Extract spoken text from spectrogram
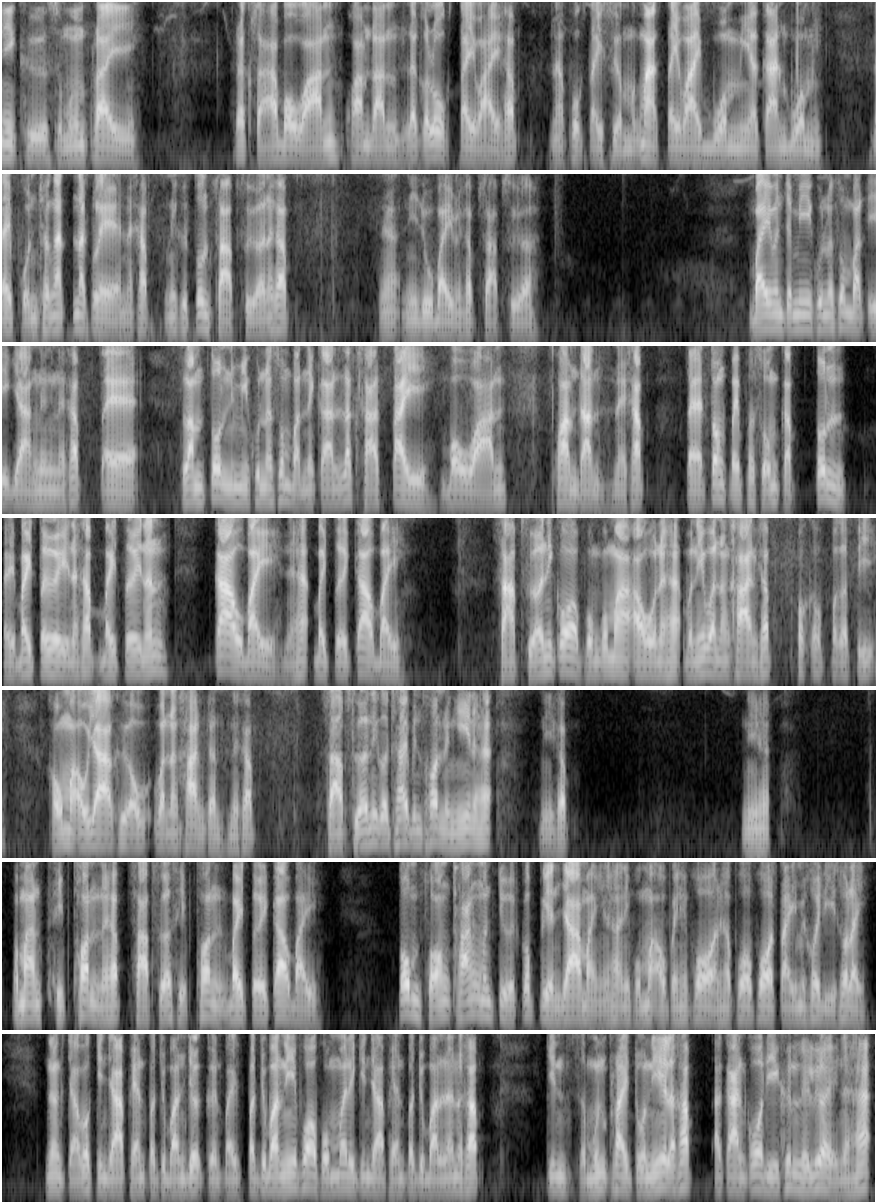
นี่คือสมุนไพรรักษาเบาหวานความดันแล้วก็โรคไตวายครับนะพวกไตเสื่อมมากๆ ไตวายบวมมีอาการบวมนี่ได้ผลชะงัดนักแลนะครับ นี่คือต้นสาบเสือนะครับนะนี่ดูใบมันครับสาบเสือ ใบมันจะมีคุณสมบัติอีกอย่างหนึ่งนะครับ แต่ลำต้นมีคุณสมบัติในการรักษาไตเบาหวานความดันนะครับ แต่ต้องไปผสมกับต้นใบเตยนะครับ ใบเตยนั้น 9ใบนะฮะใบเตย9ใบสาบเสือนี่ก็ผมก็มาเอานะฮะวันนี้วันอังคารครับเพราะปกติเขามาเอายาคือเอาวันอังคารกันนะครับ สาบเสือนี่ก็ใช้เป็นท่อนอย่างนี้นะฮะนี่ครับ นี่ฮะประมาณสิบท่อนนะครับ สาบเสือสิบท่อน ใบเตยเก้าใบ ต้มสองครั้งมันจืดก็เปลี่ยนยาใหม่นะฮะนี่ผมมาเอาไปให้พ่อนะครับเพ่อพ่อไตไม่ค่อยดีเท่าไหร่เนื่องจากว่ากินยาแผนปัจจุบันเยอะเกินไปปัจจุบันนี้พ่อผมไม่ได้กินยาแผนปัจจุบันแล้วนะครับ กินสมุนไพรตัวนี้แหละครับ อาการก็ดีขึ้นเรื่อยๆ นะฮะ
